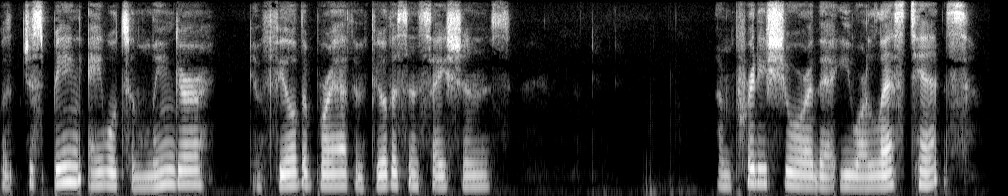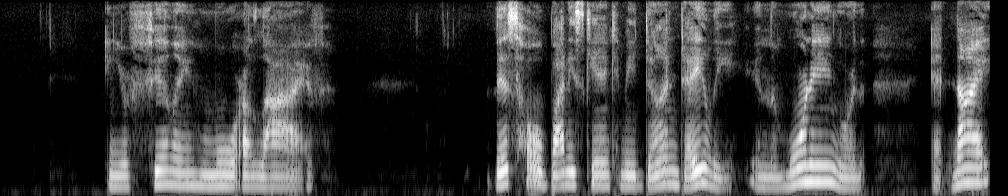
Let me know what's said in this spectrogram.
But just being able to linger and feel the breath and feel the sensations. I'm pretty sure that you are less tense and you're feeling more alive. This whole body scan can be done daily in the morning or at night,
